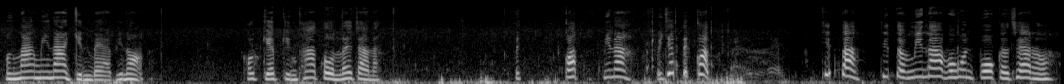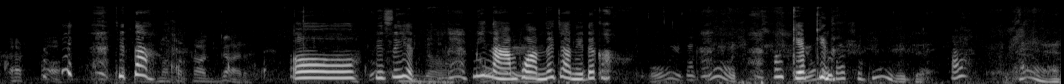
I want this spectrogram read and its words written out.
เมืองนั่งมีหน้ากินแบบพี่น้องเขาเก็บกินข้าต้นเลยจ้ะนะไปกอดมีหน้าไปยึดไปกอดทิตตาทิตตามีหน้าบางคนโปกกระแช่เนาะทิตตา Massa taggar. โอ้พี่ซีดมีน้ำพร้อมได้จ้ะนี่แต่ก็ Oj, vad gott. เขาเก็บกิน Ja, varsågod. Ja. Här.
